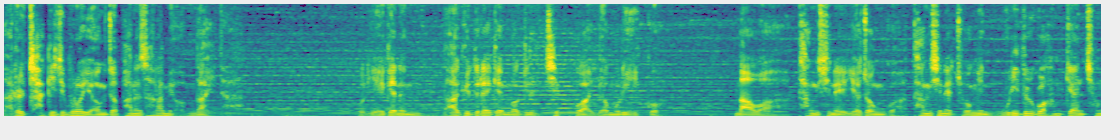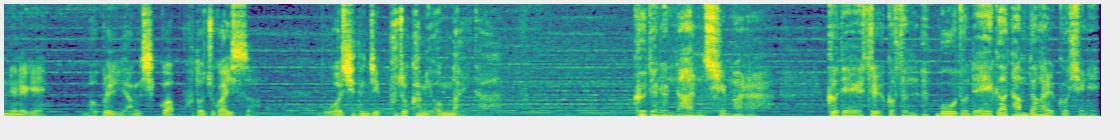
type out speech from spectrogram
나를 자기 집으로 영접하는 사람이 없나이다. 우리에게는 나귀들에게 먹일 집과 여물이 있고 나와 당신의 여종과 당신의 종인 우리들과 함께한 청년에게 먹을 양식과 포도주가 있어 무엇이든지 부족함이 없나이다. 그대는 안심하라. 그대의 쓸 것은 모두 내가 담당할 것이니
